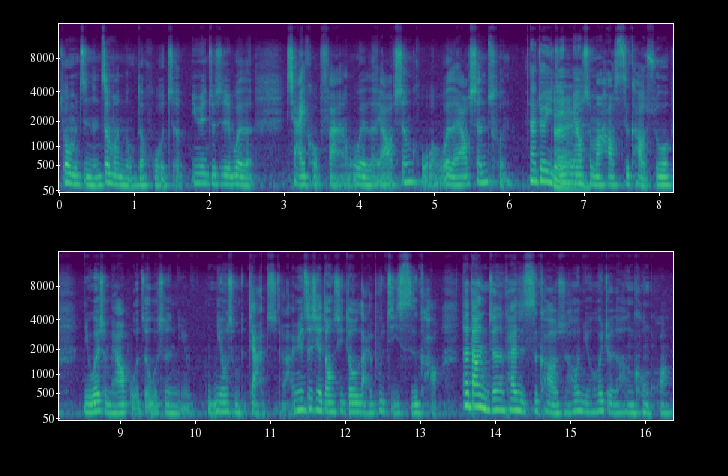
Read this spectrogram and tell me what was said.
就我们只能这么努的活着，因为就是为了下一口饭，为了要生活，为了要生存。那就已经没有什么好思考，说你为什么要活着，或是你你有什么价值啊？因为这些东西都来不及思考。那当你真的开始思考的时候，你会觉得很恐慌。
